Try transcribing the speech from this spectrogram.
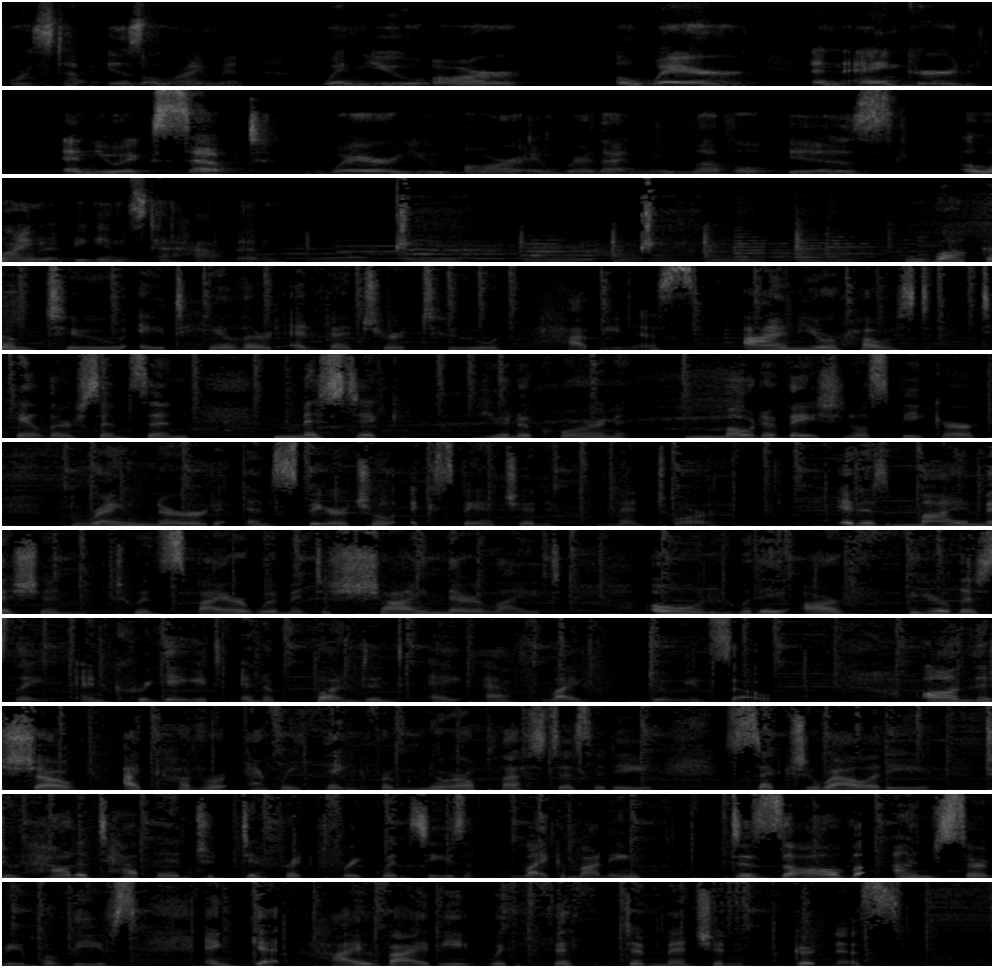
fourth step is alignment. When you are aware and anchored and you accept where you are and where that new level is, alignment begins to happen. Welcome to a tailored adventure to happiness. I'm your host, Taylor Simpson, mystic, unicorn, motivational speaker, brain nerd, and spiritual expansion mentor. It is my mission to inspire women to shine their light, own who they are fearlessly, and create an abundant AF life doing so. On this show, I cover everything from neuroplasticity, sexuality, to how to tap into different frequencies like money, dissolve unserving beliefs, and get high vibey with fifth dimension goodness.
